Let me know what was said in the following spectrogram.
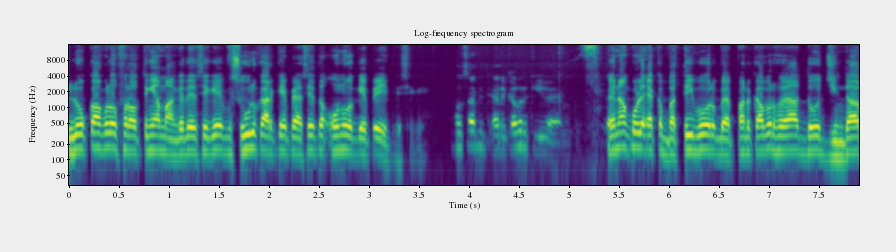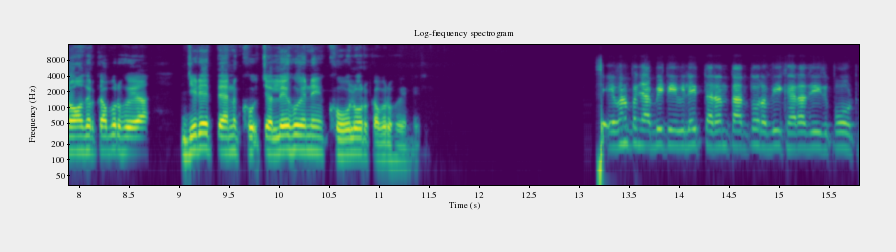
ਲੋਕਾਂ ਕੋਲੋਂ ਫਰੌਤੀਆਂ ਮੰਗਦੇ ਸੀਗੇ ਵਸੂਲ ਕਰਕੇ ਪੈਸੇ ਤਾਂ ਉਹਨੂੰ ਅੱਗੇ ਭੇਜਦੇ ਸੀਗੇ। ਉਹ ਸਰ ਰਿਕਵਰ ਕੀ ਹੋਇਆ? ਇਹਨਾਂ ਕੋਲ ਇੱਕ 32 ਬੋਰ ਵੈਪਨ ਰਿਕਵਰ ਹੋਇਆ ਦੋ ਜਿੰਦਾ ਰੌਂਦ ਰਿਕਵਰ ਹੋਇਆ ਜਿਹੜੇ ਤਿੰਨ ਚੱਲੇ ਹੋਏ ਨੇ ਖੋਲ ਹੋਰ ਰਿਕਵਰ ਹੋਏ ਨੇ ਜੀ। ਏਵਨ ਪੰਜਾਬੀ ਟੀਵੀ ਲਈ ਤਰਨਤਾਰਨ ਤੋਂ ਰਵੀ ਖਹਿਰਾ ਦੀ ਰਿਪੋਰਟ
